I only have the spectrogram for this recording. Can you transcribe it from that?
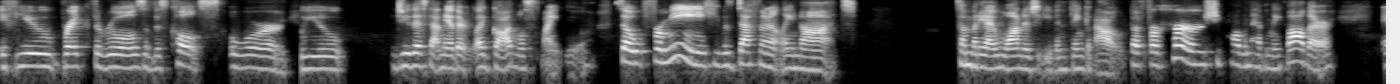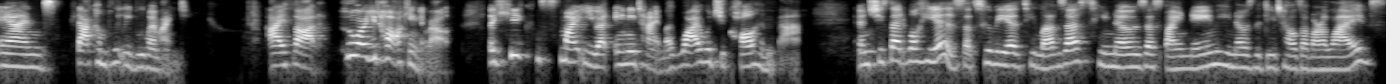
if you break the rules of this cult or you do this, that, and the other, like God will smite you. So for me, he was definitely not somebody I wanted to even think about. But for her, she called him Heavenly Father. And that completely blew my mind. I thought, who are you talking about? Like he can smite you at any time. Like, why would you call him that? And she said, Well, he is. That's who he is. He loves us. He knows us by name. He knows the details of our lives.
